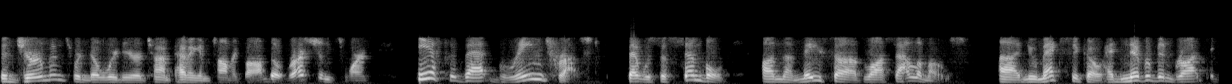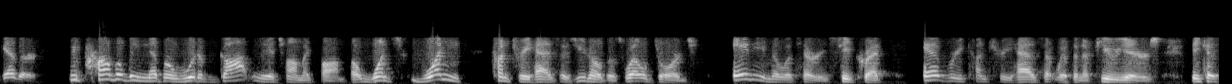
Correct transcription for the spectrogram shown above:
The Germans were nowhere near having an atomic bomb. The Russians weren't. If that brain trust that was assembled on the mesa of Los Alamos uh, New Mexico had never been brought together, we probably never would have gotten the atomic bomb. But once one country has, as you know this well, George, any military secret, every country has it within a few years because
